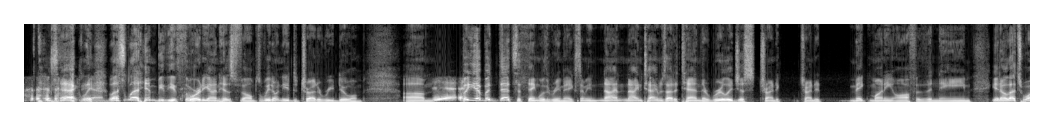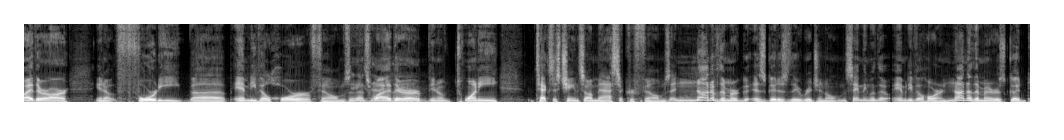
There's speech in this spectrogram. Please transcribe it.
exactly. Yeah. Let's let him be the authority on his films. We don't need to try to redo them. Um, Yeah. But yeah, but that's the thing with remakes. I mean, nine nine times out of ten, they're really just trying to trying to make money off of the name. You know, that's why there are you know forty uh, Amityville horror films, and that's why there are you know twenty. Texas Chainsaw Massacre films, and none of them are as good as the original. And same thing with the Amityville Horror; none of them are as good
